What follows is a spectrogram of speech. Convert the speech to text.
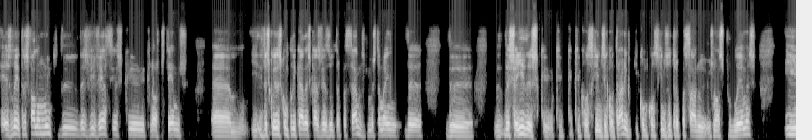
as letras falam muito de, das vivências que, que nós temos um, e, das coisas complicadas que às vezes ultrapassamos, mas também de, de, das saídas que, que, que, conseguimos encontrar e, e, como conseguimos ultrapassar os nossos problemas e,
